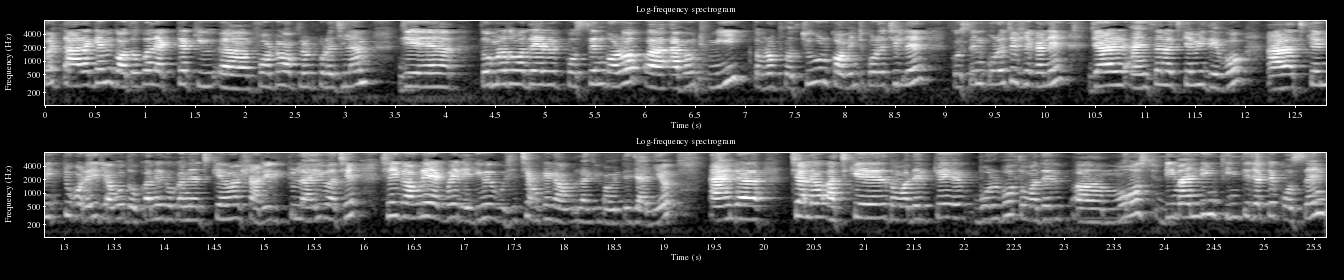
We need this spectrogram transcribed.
বাট তার আগে আমি গতকাল একটা কিউ ফটো আপলোড করেছিলাম যে, তোমরা তোমাদের কোশ্চেন করো অ্যাবাউট মি তোমরা প্রচুর কমেন্ট করেছিলে কোশ্চেন করেছ সেখানে, যার অ্যান্সার আজকে আমি দেবো। আর আজকে আমি একটু পরেই যাব দোকানে দোকানে আজকে আমার শাড়ির একটু লাইভ আছে। সেই কারণে একবার রেডি হয়ে বসেছি, আমাকে কেমন লাগছে কমেন্টে জানিও। অ্যান্ড চলো আজকে তোমাদেরকে বলব তোমাদের মোস্ট ডিমান্ডিং তিনটে চারটে কোশ্চেন্স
